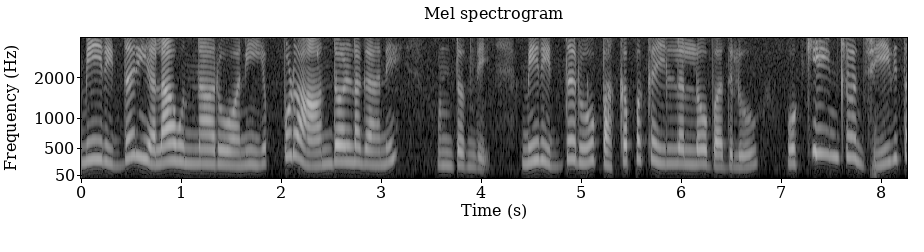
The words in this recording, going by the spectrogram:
మీరిద్దరు ఎలా ఉన్నారు అని ఎప్పుడు ఆందోళనగానే ఉంటుంది. మీరిద్దరూ పక్కపక్క ఇళ్ళల్లో బదులు ఒకే ఇంట్లో జీవిత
